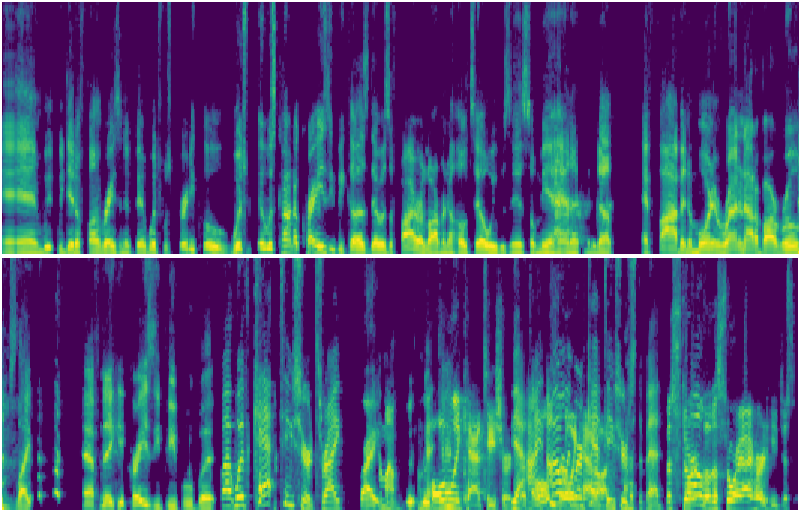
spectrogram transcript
and we, we did a fundraising event which was pretty cool which it was kind of crazy because there was a fire alarm in the hotel we was in so me and hannah ended up at five in the morning running out of our rooms like half naked crazy people but but with cat t-shirts right Right. Come on. With, okay. with only cat t-shirts. Yeah, I, I only wear cat on. t-shirts to bed. The story, well, the story I heard, he just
